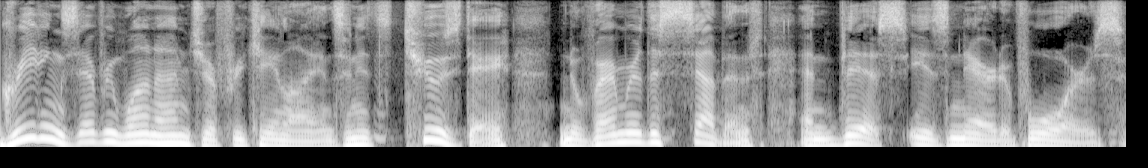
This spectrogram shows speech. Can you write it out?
Greetings, everyone. I'm Jeffrey K. Lyons, and it's Tuesday, November the 7th, and this is Narrative Wars.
